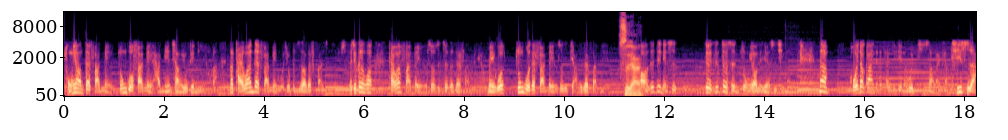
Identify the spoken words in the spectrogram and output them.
同样在反美，中国反美还勉强有点理由了。那台湾在反美，我就不知道在反什么东西。而且更何况，台湾反美有的时候是真的在反美啊。美国、中国在反美的时候是假的在反美。是啊。哦，这这点是，对，这这个是很重要的一件事情。那回到刚才这个台积电的问题上来讲，其实啊，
